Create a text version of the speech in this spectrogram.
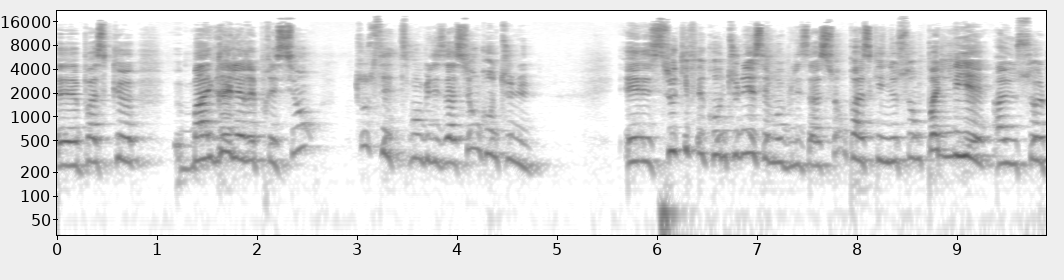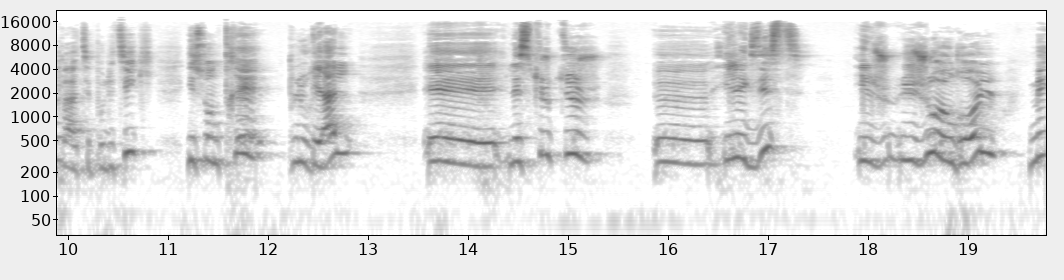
Euh, parce que malgré les répressions, toute cette mobilisation continue. Et ce qui fait continuer ces mobilisations, parce qu'ils ne sont pas liés à une seule parti politique, ils sont très pluriels et les structures, euh, il existe, ils, jouent un rôle, mais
